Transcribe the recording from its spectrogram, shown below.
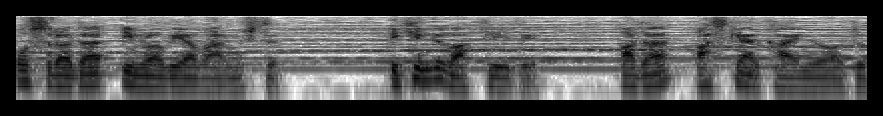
o sırada İmralı'ya varmıştı. İkindi vaktiydi. Ada asker kaynıyordu.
